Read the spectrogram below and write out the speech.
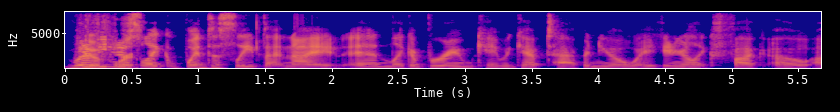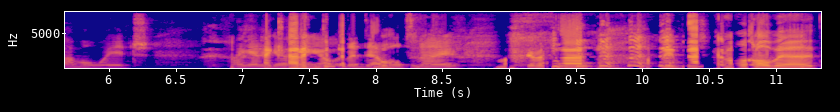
What if you just it. like went to sleep that night and like a broom came and kept tapping you awake and you're like, "Fuck! Oh, I'm a witch. I gotta I go gotta hang out with the devil tonight." I'll be back in a little bit.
